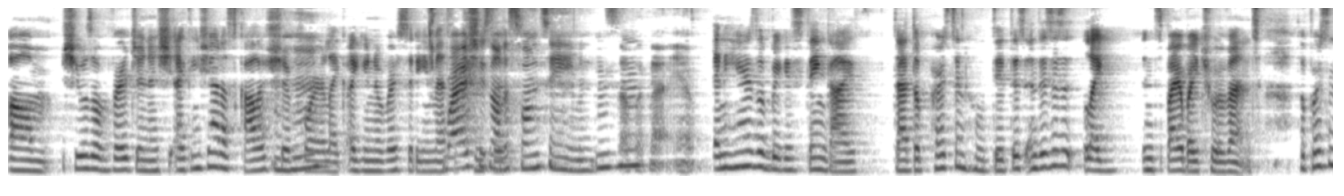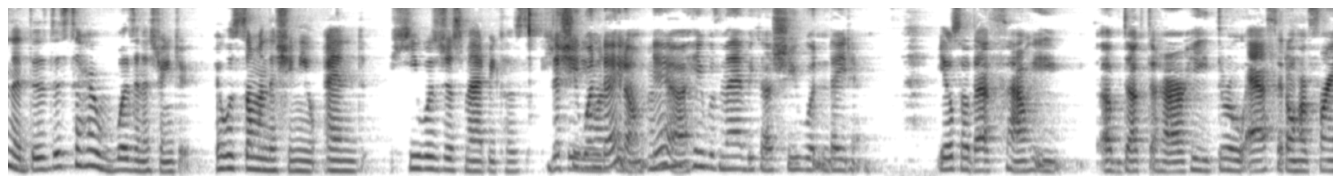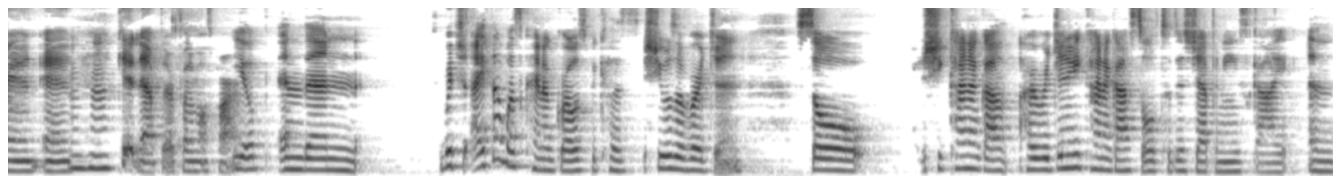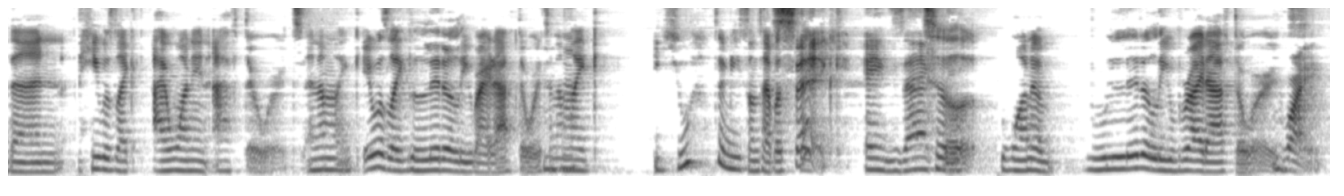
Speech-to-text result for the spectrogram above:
um, she was a virgin, and she I think she had a scholarship for like a university in Massachusetts. Right, she's on the swim team and stuff Mm-hmm. like that. Yeah. And here's the biggest thing, guys, that the person who did this, and this is like inspired by true events, the person that did this to her wasn't a stranger. It was someone that she knew, and he was just mad because That she wouldn't date be- him. Mhm. Yeah, he was mad because she wouldn't date him. Yep. So that's how he abducted her. He threw acid on her friend and mm-hmm. kidnapped her for the most part. Yep. And then, which I thought was kind of gross because she was a virgin. So she kind of got, her virginity kind of got sold to this Japanese guy. And then he was like, I want in afterwards. And I'm like, it was like literally right afterwards. And I'm mm-hmm. like, you have to be some type of sick, Sick. Exactly. to want to literally right afterwards. right.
